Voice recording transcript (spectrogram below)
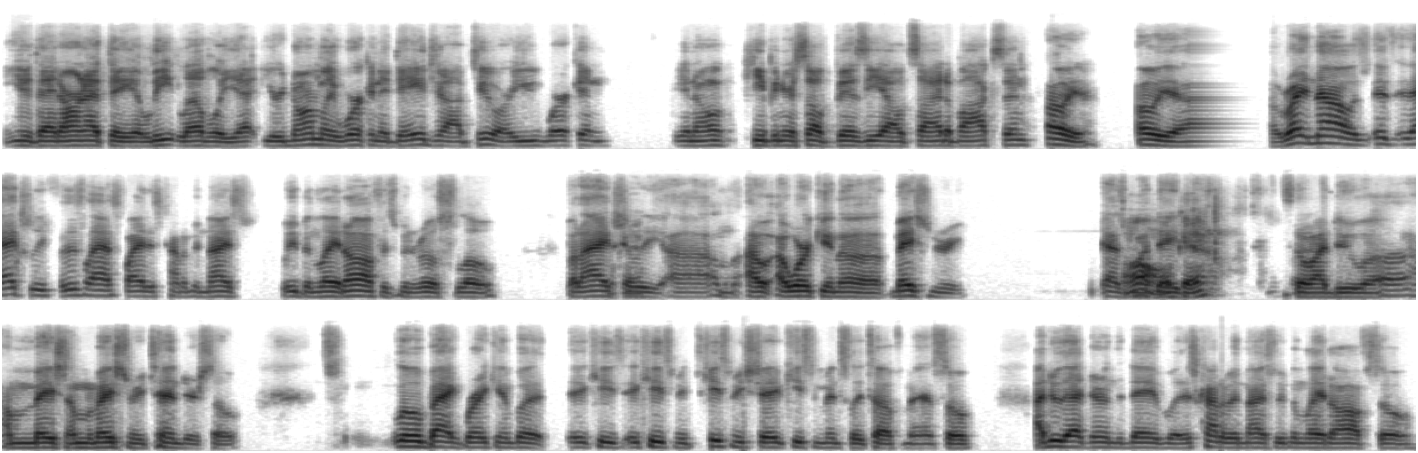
you that aren't at the elite level yet, you're normally working a day job too. Are you working, you know, keeping yourself busy outside of boxing? Oh yeah, oh yeah right now, it, it, actually for this last fight, it's kind of been nice. We've been laid off. It's been real slow, but I actually okay. um, I, I, work in uh, masonry as my oh, day okay. job. So I do. Uh, I'm a mason. I'm a masonry tender. So it's a little back breaking, but it keeps it keeps me keeps me shaped, keeps me mentally tough, man. So I do that during the day, but it's kind of been nice. We've been laid off, so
